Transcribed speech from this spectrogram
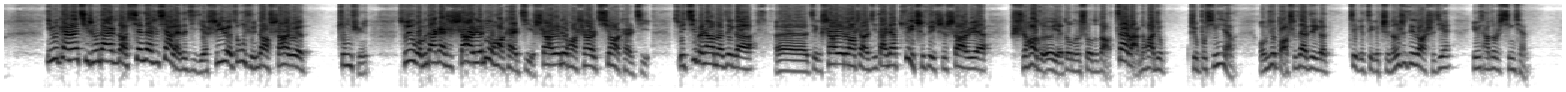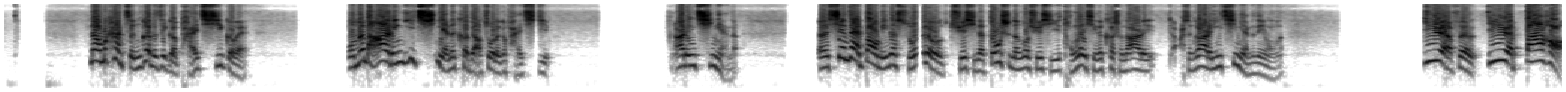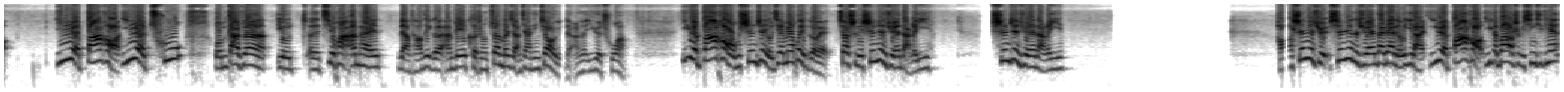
因为赣南脐橙大家知道现在是下来的季节，十一月中旬到十二月。中旬，所以我们大概是十二月六号开始寄，十二月六号、十二月七号开始寄，所以基本上呢，这个呃，这个十二月六号、十二寄，大家最迟最迟十二月十号左右也都能收得到，再晚的话就就不新鲜了。我们就保持在这个这个这个，只能是这段时间，因为它都是新鲜的。那我们看整个的这个排期，各位，我们把二零一七年的课表做了个排期，二零一七年的。呃，现在报名的所有学习的都是能够学习同类型的课程的二零整个二零一七年的内容了。一月份，一月八号，一月八号，一月初，我们打算有呃计划安排两堂这个 MBA 课程，专门讲家庭教育的。啊，一月初啊，一月八号我们深圳有见面会，各位教室里深圳学员打个一，深圳学员打个一。好，深圳学深圳的学员，大家留意了，一月八号，一月八号是个星期天，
